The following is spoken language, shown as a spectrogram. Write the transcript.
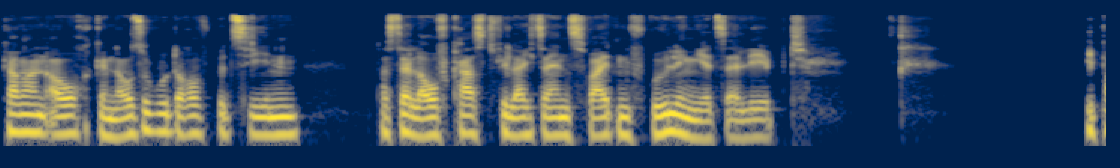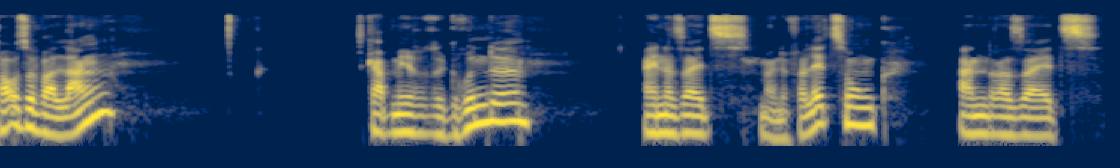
kann man auch genauso gut darauf beziehen, dass der Laufcast vielleicht seinen zweiten Frühling jetzt erlebt. Die Pause war lang. Es gab mehrere Gründe. Einerseits meine Verletzung, andererseits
